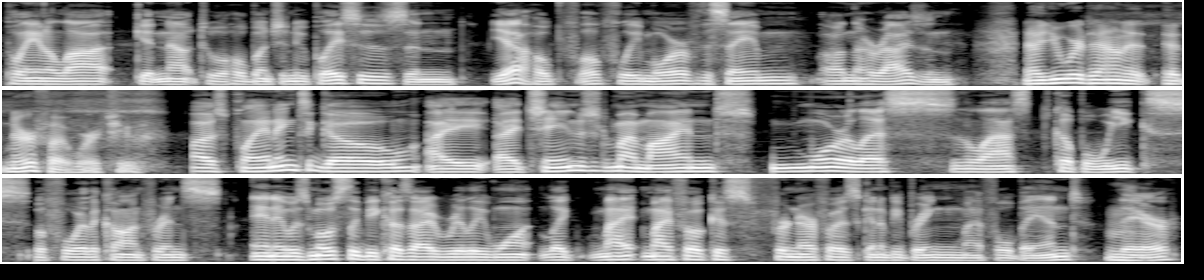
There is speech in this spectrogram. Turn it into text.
playing a lot, getting out to a whole bunch of new places, and yeah, hope, hopefully more of the same on the horizon. Now, you were down at, at NERFA, weren't you? I was planning to go. I I changed my mind more or less in the last couple weeks before the conference, and it was mostly because I really want like my my focus for NERFA is going to be bringing my full band mm-hmm. there,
